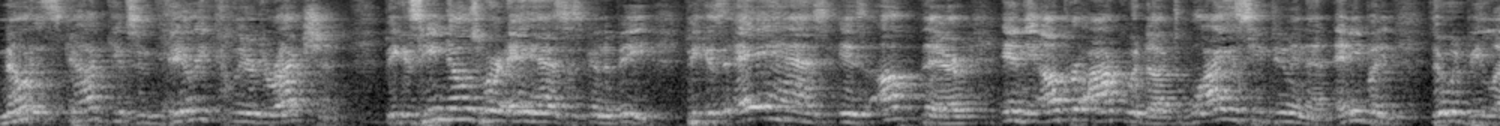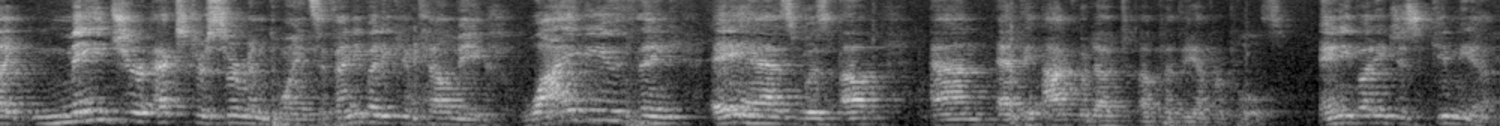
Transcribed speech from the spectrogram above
notice God gives him very clear direction because he knows where Ahaz is going to be. Because Ahaz is up there in the upper aqueduct. Why is he doing that? Anybody, there would be like major extra sermon points if anybody can tell me, why do you think Ahaz was up and at the aqueduct up at the upper pools? Anybody just give me a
